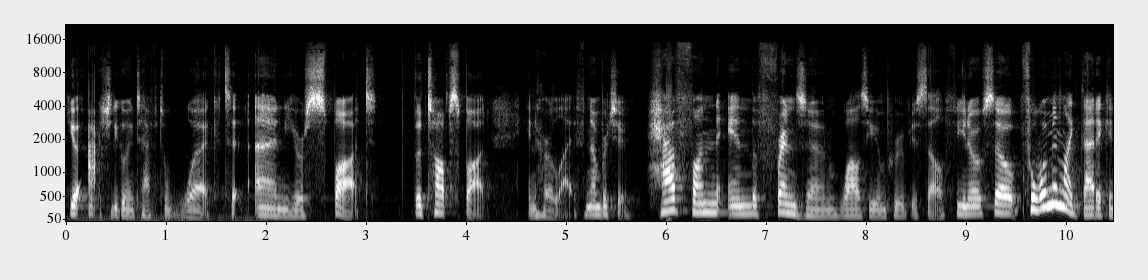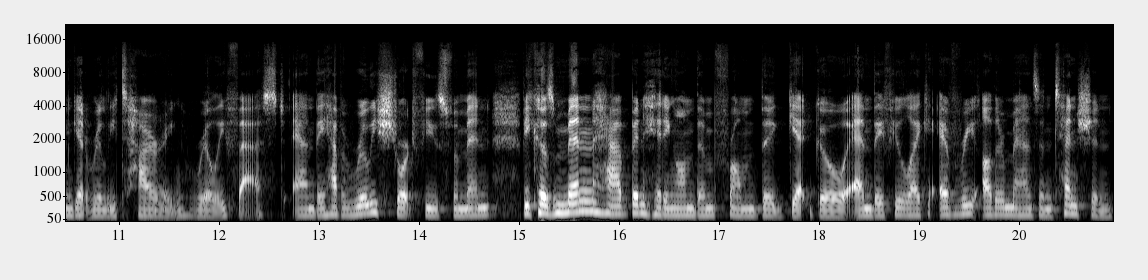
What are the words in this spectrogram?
You're actually going to have to work to earn your spot, the top spot in her life. Number two, have fun in the friend zone whilst you improve yourself. You know, so for women like that, it can get really tiring really fast. And they have a really short fuse for men because men have been hitting on them from the get go and they feel like every other man's intention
